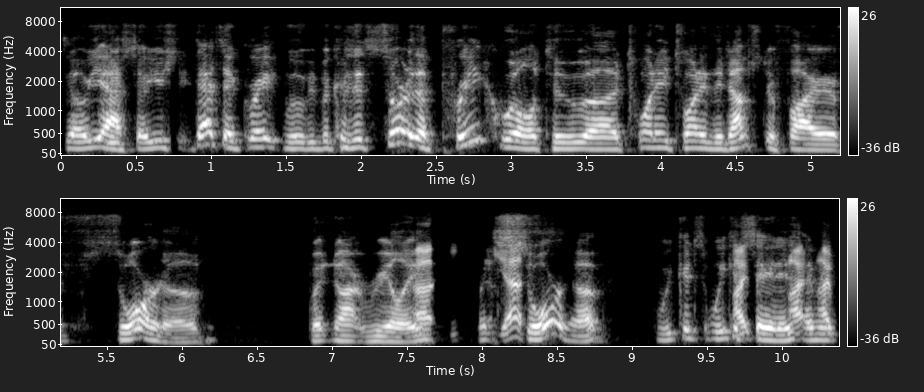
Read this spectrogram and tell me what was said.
so yeah, so you should, that's a great movie because it's sort of the prequel to uh, 2020: The Dumpster Fire, sort of, but not really. Uh, but yes. sort of. We could we could I, say it. I, I, mean,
